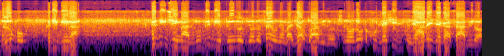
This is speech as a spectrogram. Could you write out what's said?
မလုပ်ဖို့ကတိပေးပါအဲ့ဒီအချိန်မှာလူသစ်တွေတွင်းလို့ကျွန်တော်တို့စက်ရုံထဲမှာရောက်သွားပြီဆိုကျွန်တော်တို့အခုလက်ရှိညားတဲ့ရက်ကစပြီးတော့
